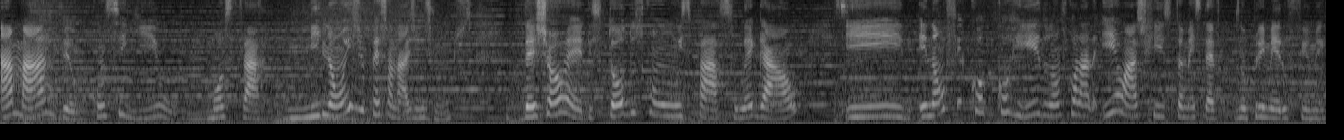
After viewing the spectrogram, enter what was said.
a Marvel conseguiu mostrar milhões de personagens juntos, deixou eles todos com um espaço legal e, e não ficou corrido, não ficou nada. E eu acho que isso também se deve no primeiro filme,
